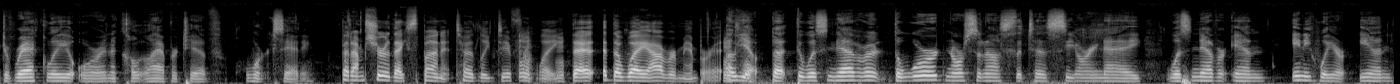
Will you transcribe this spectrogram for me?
directly or in a collaborative work setting. But I'm sure they spun it totally differently. that the way I remember it. Oh yeah, but there was never the word nurse CRNA was never in anywhere in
